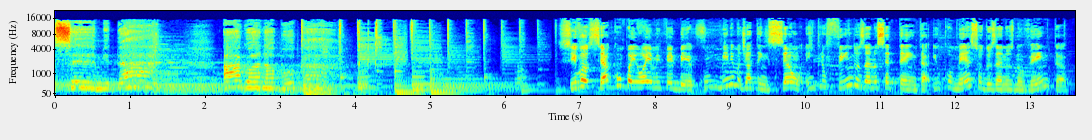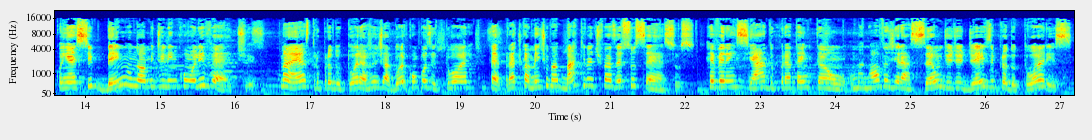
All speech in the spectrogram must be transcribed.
você me dá água na boca. Se você acompanhou a MPB com um mínimo de atenção entre o fim dos anos 70 e o começo dos anos 90, conhece bem o nome de Lincoln Olivetti. Maestro, produtor, arranjador, compositor, é praticamente uma máquina de fazer sucessos. Reverenciado por até então uma nova geração de DJs e produtores,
